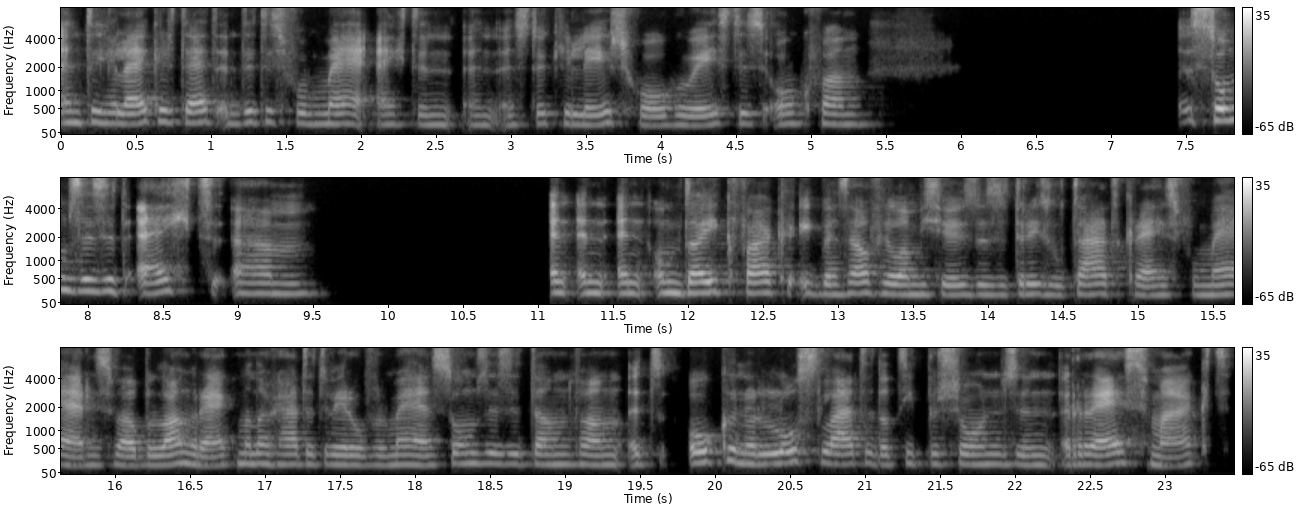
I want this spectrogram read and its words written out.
En tegelijkertijd, en dit is voor mij echt een, een, een stukje leerschool geweest, is ook van... Soms is het echt... ehm, en, en, en omdat ik vaak, ik ben zelf heel ambitieus, dus het resultaat krijgen is voor mij ergens wel belangrijk, maar dan gaat het weer over mij. En soms is het dan van het ook kunnen loslaten dat die persoon zijn reis maakt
